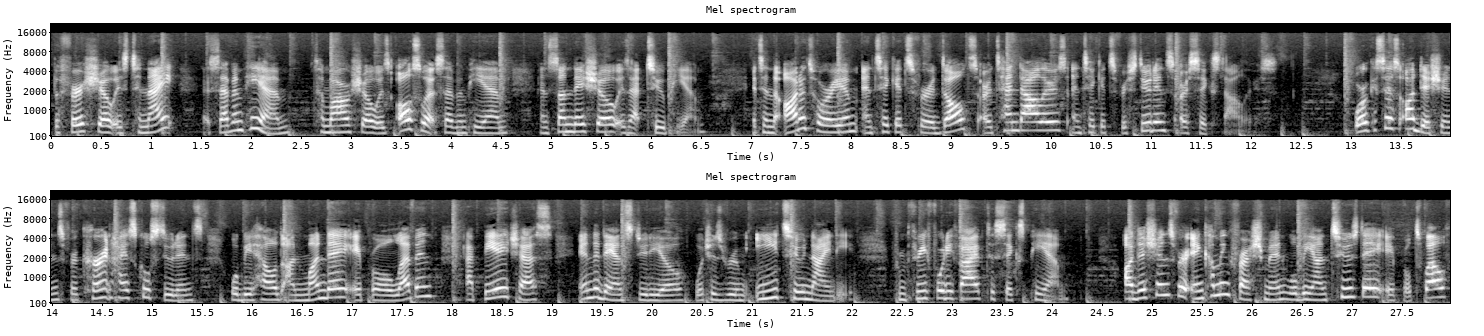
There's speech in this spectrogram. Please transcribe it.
The first show is tonight at 7 p.m., tomorrow's show is also at 7 p.m., and Sunday's show is at 2 p.m. It's in the auditorium and tickets for adults are $10 and tickets for students are $6. Orchesis auditions for current high school students will be held on Monday, April 11th at BHS in the dance studio, which is room E290, from 3.45 to 6 p.m. Auditions for incoming freshmen will be on Tuesday, April 12th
